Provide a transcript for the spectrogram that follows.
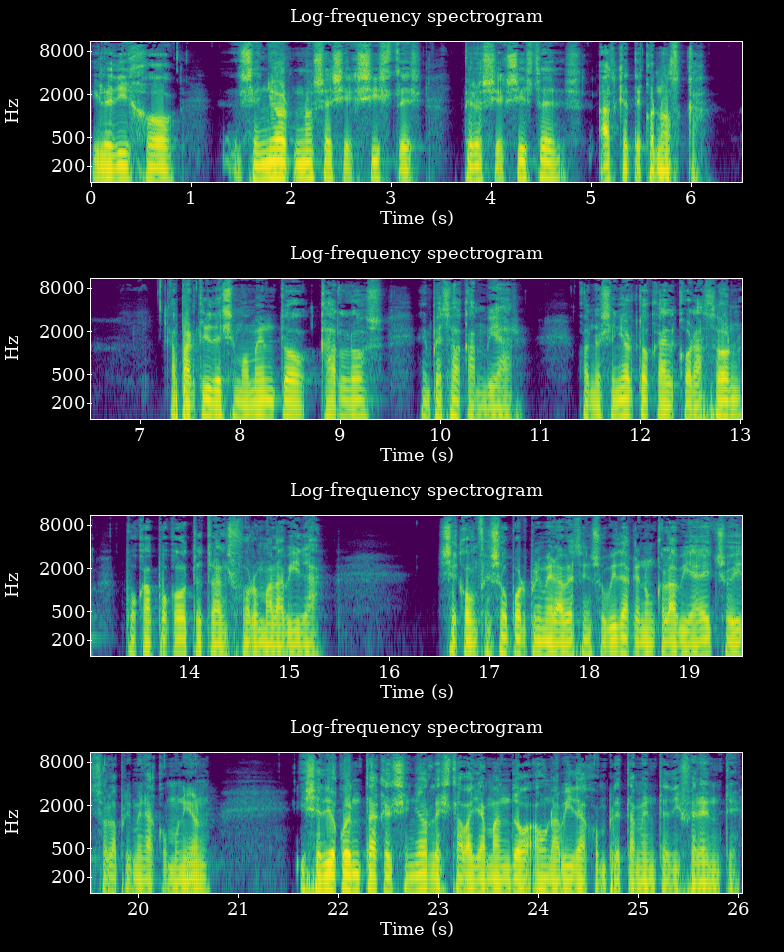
y le dijo, Señor, no sé si existes, pero si existes, haz que te conozca. A partir de ese momento, Carlos empezó a cambiar. Cuando el Señor toca el corazón, poco a poco te transforma la vida. Se confesó por primera vez en su vida que nunca lo había hecho, hizo la primera comunión y se dio cuenta que el Señor le estaba llamando a una vida completamente diferente.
